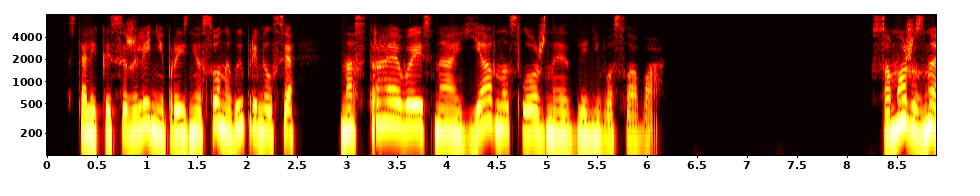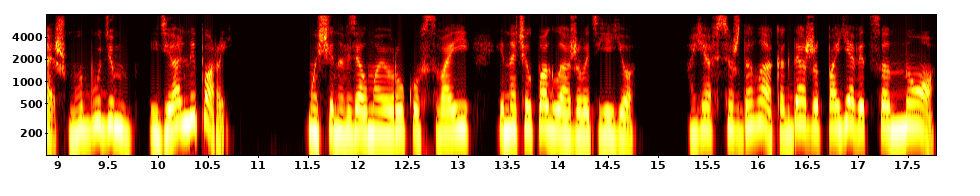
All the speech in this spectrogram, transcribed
— с толикой сожаления произнес он и выпрямился, настраиваясь на явно сложные для него слова. Сама же знаешь, мы будем идеальной парой. Мужчина взял мою руку в свои и начал поглаживать ее. А я все ждала, когда же появится «но».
